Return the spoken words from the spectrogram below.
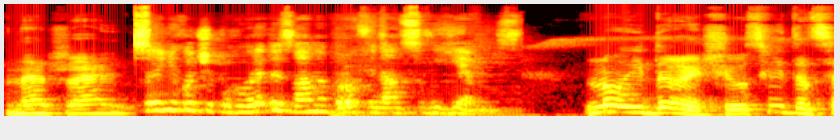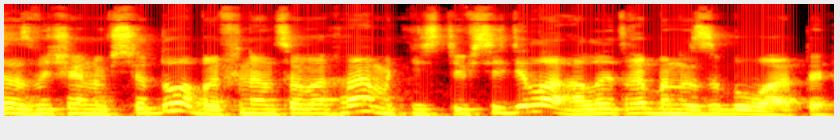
На жаль. Сьогодні хочу поговорити з вами про фінансову ємність. Ну і до речі, освіта це звичайно все добре, фінансова грамотність і всі діла, але треба не забувати,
